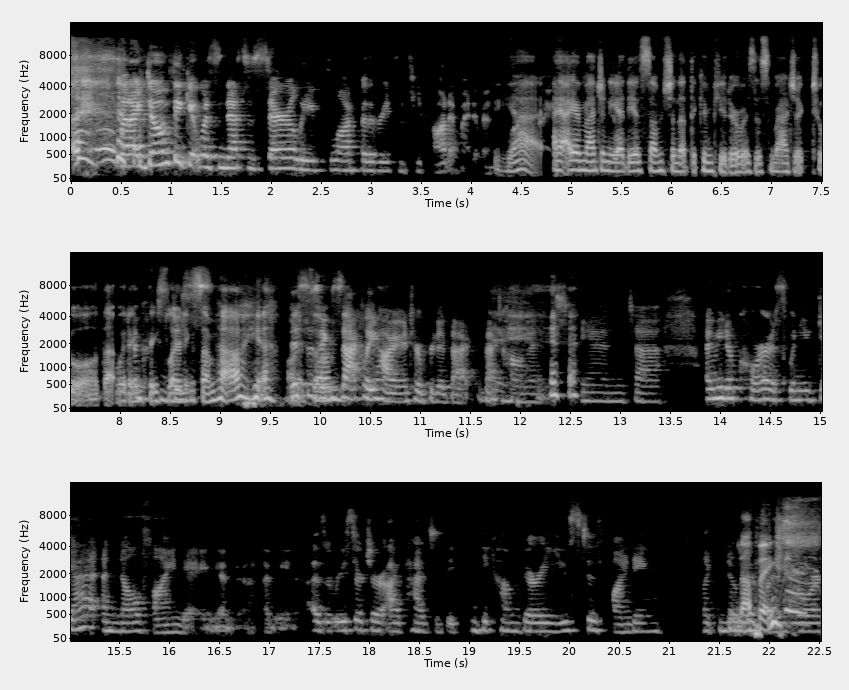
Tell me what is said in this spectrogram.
but I don't think it was necessarily flawed for the reasons he thought it might have been. Yeah. Right? I, I, imagine he had the assumption that the computer was this magic tool that would increase learning somehow. Yeah this is exactly how I interpreted that that comment. and uh, I mean, of course, when you get a null finding, and I mean, as a researcher, I've had to be, become very used to finding like no nothing or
